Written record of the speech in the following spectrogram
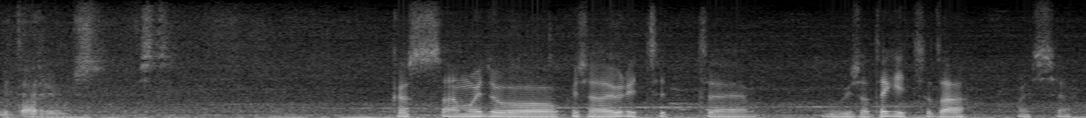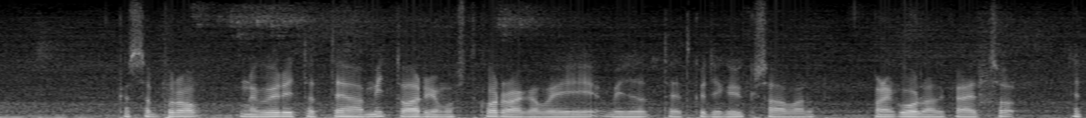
mitte harjumus vist. kas sa muidu, kui sa üritasid, kui sa tegid seda asja, kas sa pro-, nagu üritad teha mitu harjumust korraga või, või sa teed kuidagi ükshaaval? ma olen kuulnud ka, et so-, et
